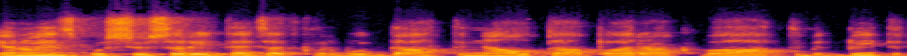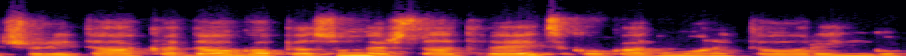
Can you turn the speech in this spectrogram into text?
Jo no vienas puses jūs arī teicāt, ka varbūt dati nav tā pārāk vākti, bet bija taču arī tā, ka Daugopils universitāte veica kaut kādu monitoringu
